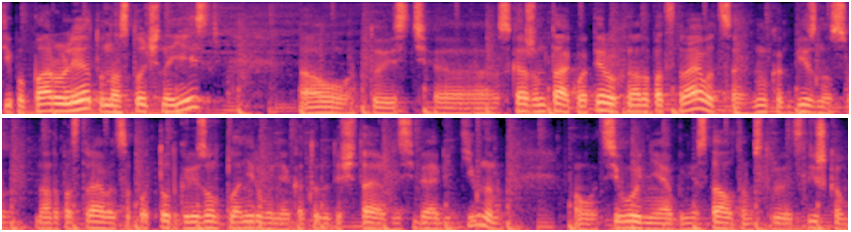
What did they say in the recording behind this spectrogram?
типа пару лет у нас точно есть. А, Вот, то есть, э, скажем так, во-первых, надо подстраиваться, ну, как бизнесу, надо подстраиваться под тот горизонт планирования, который ты считаешь для себя объективным. А Вот, сегодня я бы не стал там строить слишком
